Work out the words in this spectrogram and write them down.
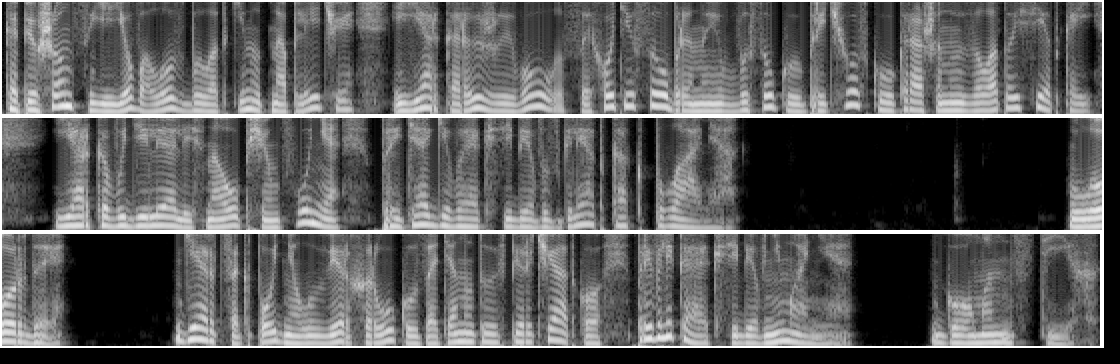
Капюшон с ее волос был откинут на плечи, и ярко-рыжие волосы, хоть и собранные в высокую прическу, украшенную золотой сеткой, ярко выделялись на общем фоне, притягивая к себе взгляд, как пламя. «Лорды!» Герцог поднял вверх руку, затянутую в перчатку, привлекая к себе внимание. Гомон стих.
